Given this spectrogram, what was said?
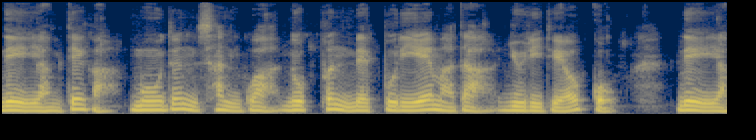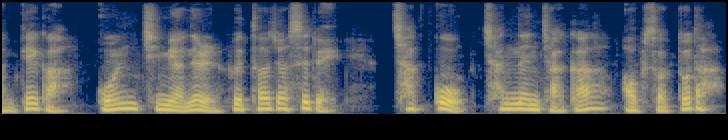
내 양떼가 모든 산과 높은 맷뿌리에마다 유리되었고 내 양떼가 온 지면을 흩어졌으되 찾고 찾는 자가 없었도다.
